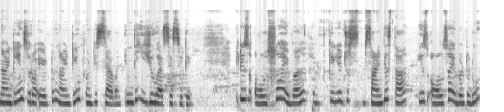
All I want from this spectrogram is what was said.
1908 to 1927 in the USA city it is also able कि ये जो साइंटिस्ट था he is also able to do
